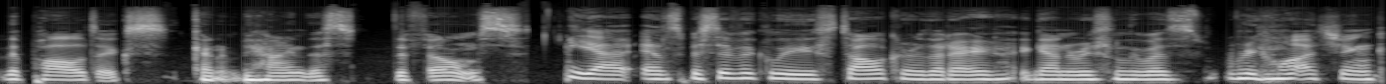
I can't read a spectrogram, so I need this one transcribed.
the politics kind of behind this the films? yeah and specifically stalker that i again recently was rewatching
